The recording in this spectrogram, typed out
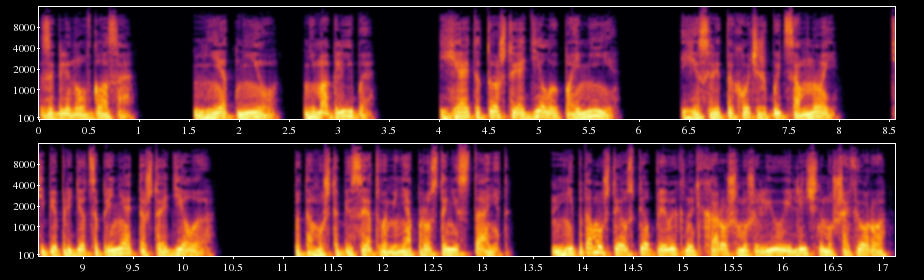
заглянул в глаза. «Нет, Нио, не могли бы. Я — это то, что я делаю, пойми. Если ты хочешь быть со мной, тебе придется принять то, что я делаю. Потому что без этого меня просто не станет. Не потому, что я успел привыкнуть к хорошему жилью и личному шоферу.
